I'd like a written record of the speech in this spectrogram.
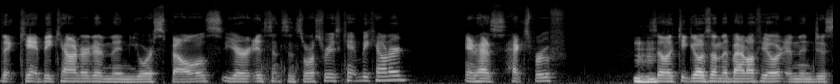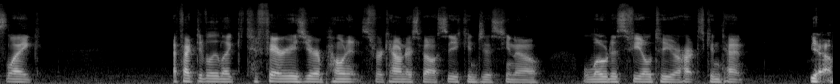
that can't be countered, and then your spells, your instants and sorceries can't be countered, and it has hexproof. Mm-hmm. So like it goes on the battlefield, and then just like effectively like Teferis your opponents for counter spells, so you can just you know Lotus Field to your heart's content. Yeah.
